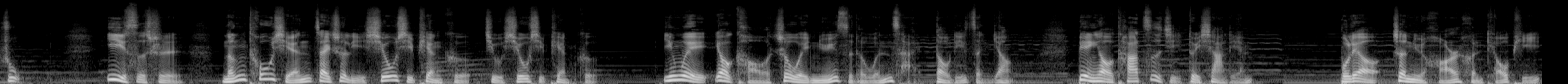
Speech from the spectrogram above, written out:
住”，意思是。能偷闲在这里休息片刻就休息片刻，因为要考这位女子的文采到底怎样，便要她自己对下联。不料这女孩很调皮，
